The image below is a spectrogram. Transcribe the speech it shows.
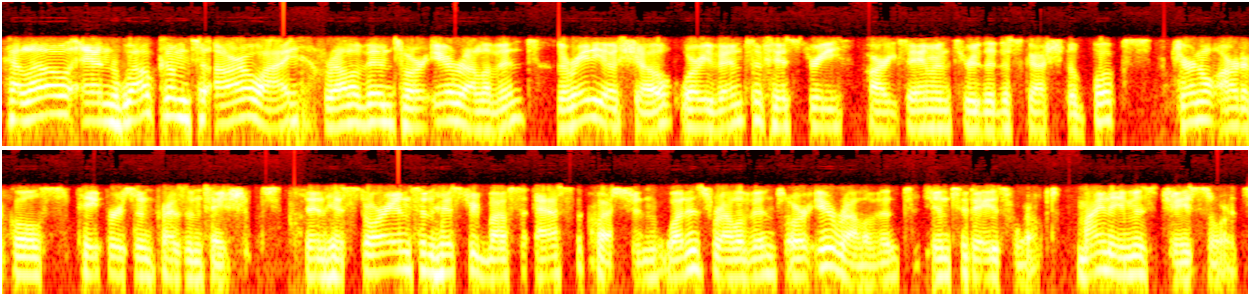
Hello and welcome to ROI, Relevant or Irrelevant, the radio show where events of history are examined through the discussion of books, journal articles, papers, and presentations. Then historians and history buffs ask the question, what is relevant or irrelevant in today's world? My name is Jay Swords.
